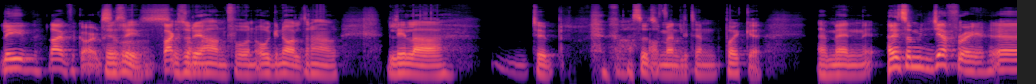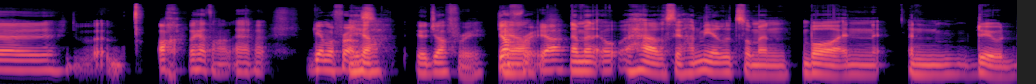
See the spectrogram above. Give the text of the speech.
liv, lifeguards. Precis, alltså det är han från originalet, den här lilla, typ, han ser ut som en liten pojke. Men, Han är som Jeffrey. Eh, ah, vad heter han? Eh, Game of Thrones. ja, Jo, Joffrey. Joffrey, Ja. ja. Nej men här ser han mer ut som en, bara en, en dude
